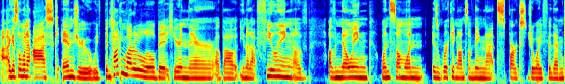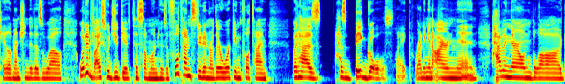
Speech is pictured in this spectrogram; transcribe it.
I guess I want to ask Andrew. We've been talking about it a little bit here and there about you know that feeling of of knowing when someone is working on something that sparks joy for them. Kayla mentioned it as well. What advice would you give to someone who's a full time student or they're working full time, but has has big goals like running an Ironman, having their own blog,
